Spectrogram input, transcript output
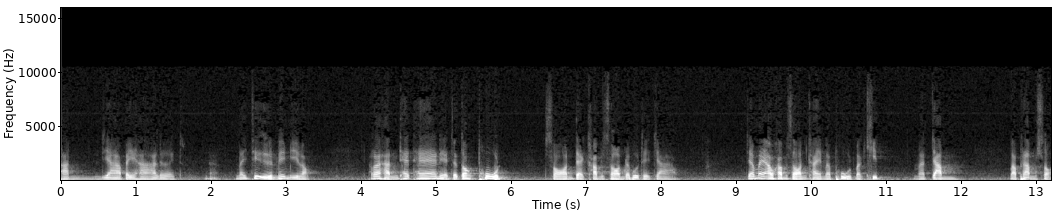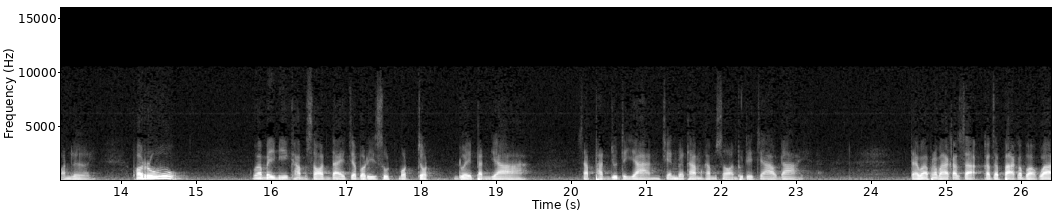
พันยาไปหาเลยในที่อื่นไม่มีหรอก พระหันแท้ๆเนี่ยจะต้องพูดสอนแต่คำสอนพระพุทธเจ้า จะไม่เอาคำสอนใครมาพูดมาคิดมาจำมาพร่ำสอนเลย เพราะรู้ว่าไม่มีคำสอนใดจะบริสุทธิ์หมดจดด้วยปัญญา สัพพัญยุตยานเช่นพระธรรมคำสอนพระพุทธเจ้าได้ แต่ว่าพระมหากัสสะกัสปะก็บอกว่า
